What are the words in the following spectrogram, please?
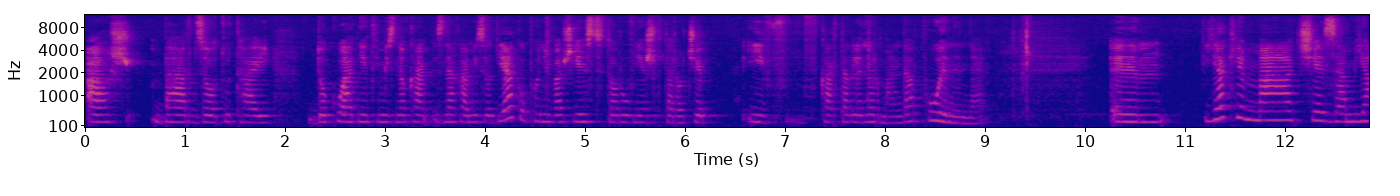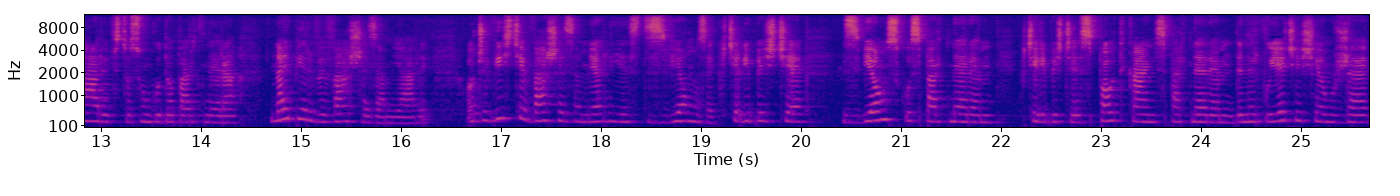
aż bardzo tutaj dokładnie tymi znakami, Zodiaku, ponieważ jest to również w tarocie i w, w kartach Lenormanda płynne. Ym, jakie macie zamiary w stosunku do partnera? Najpierw Wasze zamiary. Oczywiście Wasze zamiary jest związek. Chcielibyście związku z partnerem, chcielibyście spotkań z partnerem, denerwujecie się, że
